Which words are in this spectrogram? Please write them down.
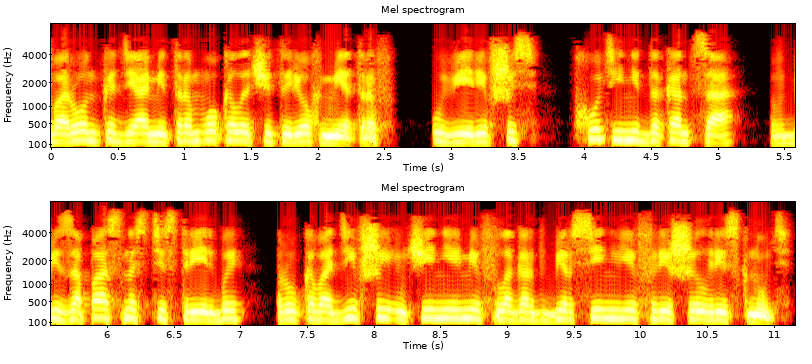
воронка диаметром около 4 метров. Уверившись, хоть и не до конца, в безопасности стрельбы, руководивший учениями Флагард Берсеньев решил рискнуть.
